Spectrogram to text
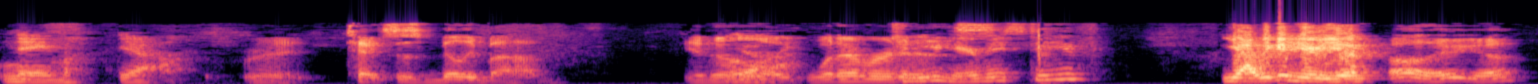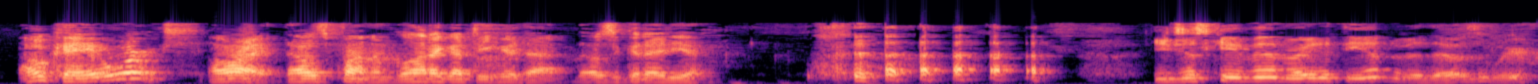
Name. Yeah. right, Texas Billy Bob. You know, Yeah. like whatever it Can you hear me, Steve? Yeah, we can hear you. Oh, there you go. Okay, it works. All right, that was fun. I'm glad I got to hear that. That was a good idea. you just came in right at the end of it. That was weird.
